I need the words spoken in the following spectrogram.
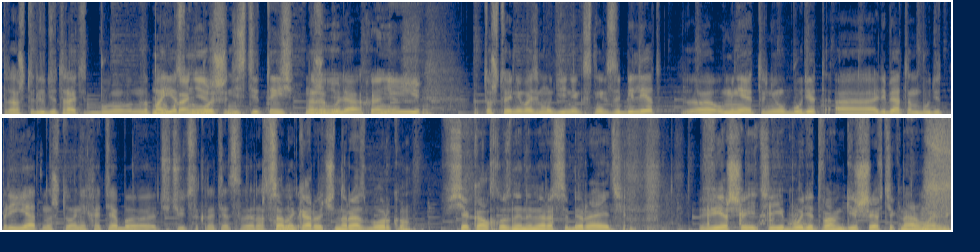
Потому что люди тратят на поездку Ну, конечно. больше 10 тысяч на Конечно, «Жигулях». И Конечно. То, что я не возьму денег с них за билет, э, у меня это не убудет, а ребятам будет приятно, что они хотя бы чуть-чуть сократят свои Пацаны, расходы. короче, на разборку. Все колхозные номера собираете, вешаете, и будет вам гешефтик нормальный.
